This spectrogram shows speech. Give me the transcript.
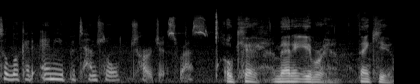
to look at any potential charges. Russ. Okay, Manny Abraham, thank you.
